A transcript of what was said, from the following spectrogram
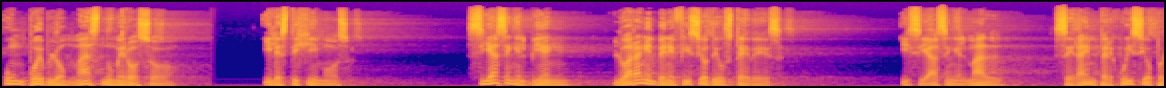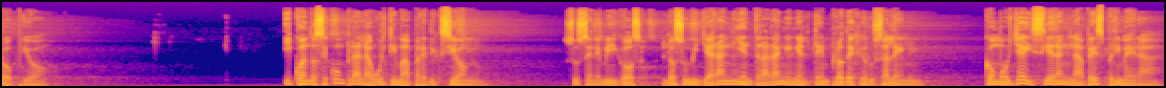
un pueblo más numeroso. Y les dijimos: Si hacen el bien, lo harán en beneficio de ustedes. Y si hacen el mal, será en perjuicio propio. Y cuando se cumpla la última predicción, sus enemigos los humillarán y entrarán en el templo de Jerusalén como ya hicieran la vez primera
